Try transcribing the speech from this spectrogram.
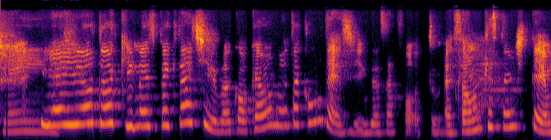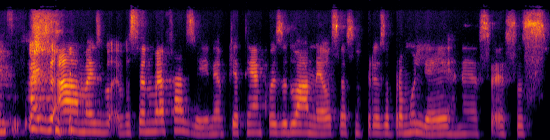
Gente. E aí eu tô aqui na expectativa, a qualquer momento acontece, gente, essa foto. É só uma questão de tempo. Mas, ah, mas você não vai fazer, né? Porque tem a coisa do anel ser surpresa para mulher, né? Essas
